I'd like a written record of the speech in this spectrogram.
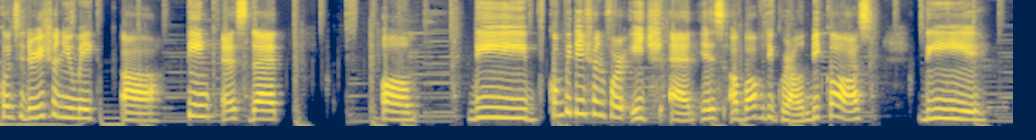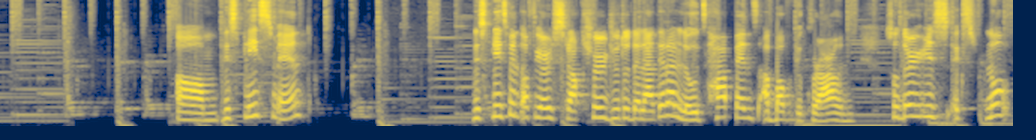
consideration you make uh, think is that um, the competition for HN is above the ground because the um, displacement displacement of your structure due to the lateral loads happens above the ground. So there is no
